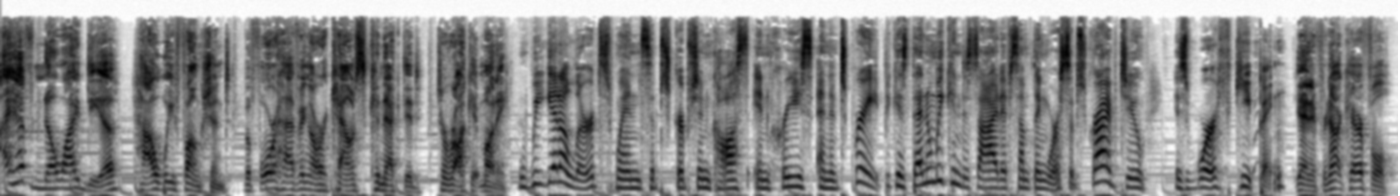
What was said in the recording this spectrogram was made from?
I have no idea how we functioned before having our accounts connected to Rocket Money. We get alerts when subscription costs increase, and it's great because then we can decide if something we're subscribed to is worth keeping. Yeah, and if you're not careful,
